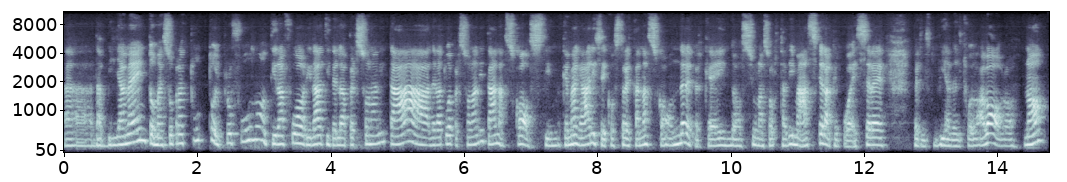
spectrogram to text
eh, ma soprattutto il profumo tira fuori lati della personalità, della tua personalità nascosti, che magari sei costretta a nascondere perché indossi una sorta di maschera che può essere per via del tuo lavoro, no?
